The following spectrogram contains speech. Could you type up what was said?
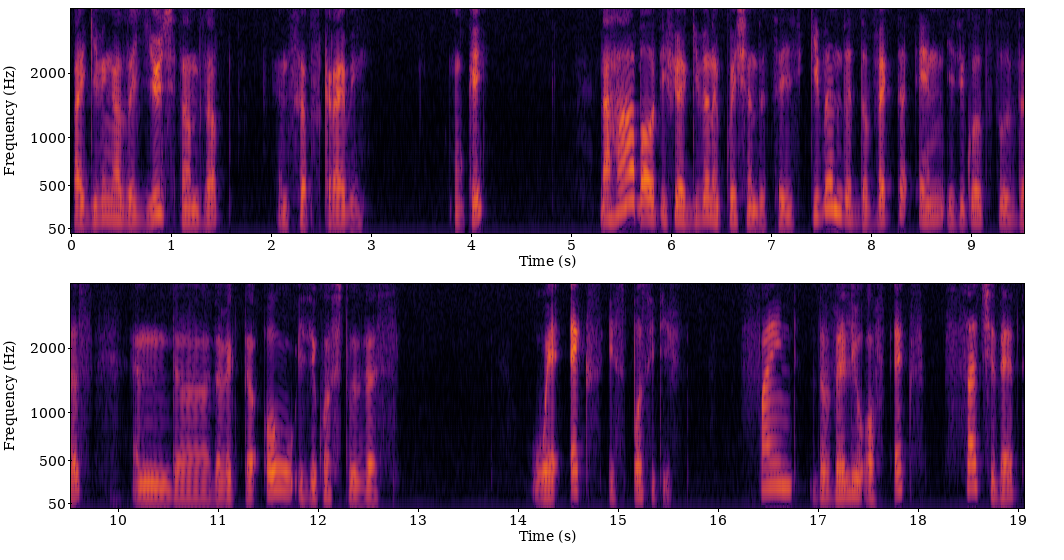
by giving us a huge thumbs up and subscribing okay now how about if you are given a question that says given that the vector n is equal to this and uh, the vector O is equal to this, where x is positive. Find the value of x such that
